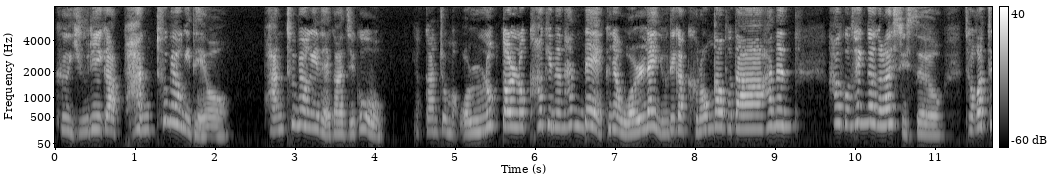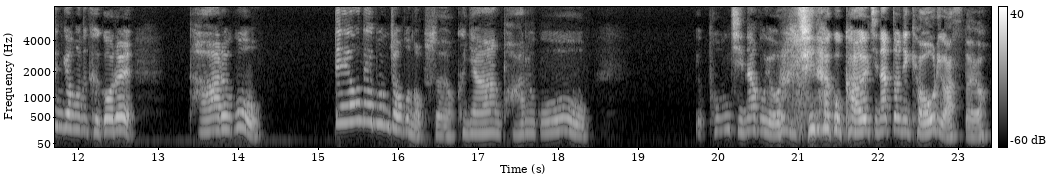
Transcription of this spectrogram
그 유리가 반투명이 돼요. 반투명이 돼가지고 약간 좀 얼룩덜룩하기는 한데 그냥 원래 유리가 그런가 보다 하는 하고 생각을 할 수 있어요. 저 같은 경우는 그거를 바르고 떼어내 본 적은 없어요. 그냥 바르고 봄 지나고 여름 지나고 가을 지났더니 겨울이 왔어요.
